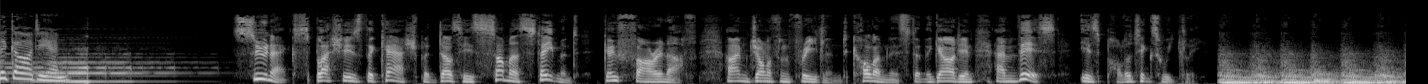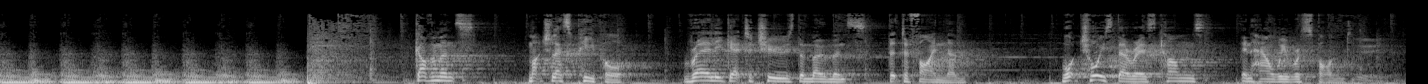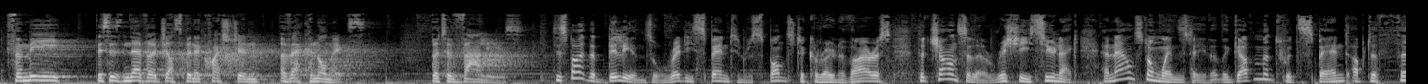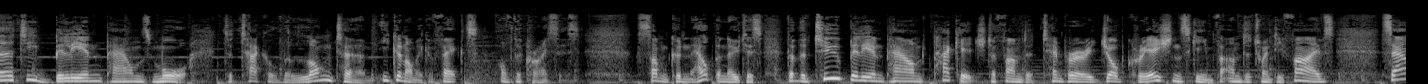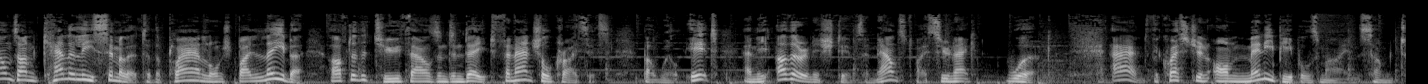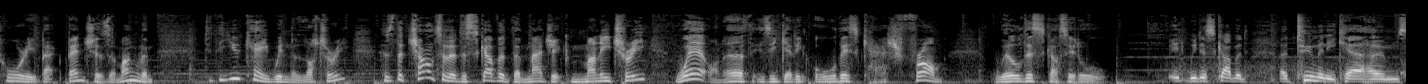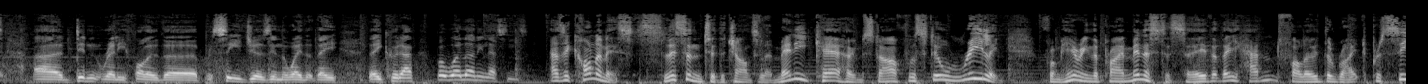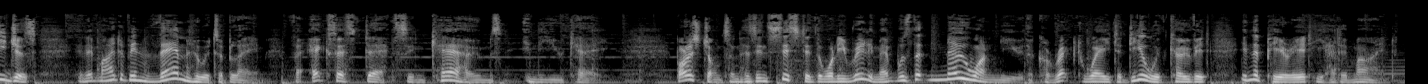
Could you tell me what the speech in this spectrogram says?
The Guardian. Sunak splashes the cash, but does his summer statement go far enough? I'm Jonathan Freedland, columnist at The Guardian, and this is Politics Weekly. Governments, much less people, rarely get to choose the moments that define them. What choice there is comes in how we respond. For me, this has never just been a question of economics, but of values. Despite the billions already spent in response to coronavirus, the Chancellor, Rishi Sunak, announced on Wednesday that the government would spend up to £30 billion more to tackle the long-term economic effects of the crisis. Some couldn't help but notice that the £2 billion package to fund a temporary job creation scheme for under 25s sounds uncannily similar to the plan launched by Labour after the 2008 financial crisis. But will it and the other initiatives announced by Sunak work? And the question on many people's minds, some Tory backbenchers among them, did the UK win the lottery? Has the Chancellor discovered the magic money tree? Where on earth is he getting all this cash from? We'll discuss it all. It, we discovered uh, too many care homes uh, didn't really follow the procedures in the way that they, they could have, but we're learning lessons. As economists listened to the Chancellor, many care home staff were still reeling from hearing the Prime Minister say that they hadn't followed the right procedures, and it might have been them who were to blame for excess deaths in care homes in the UK. Boris Johnson has insisted that what he really meant was that no one knew the correct way to deal with COVID in the period he had in mind.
